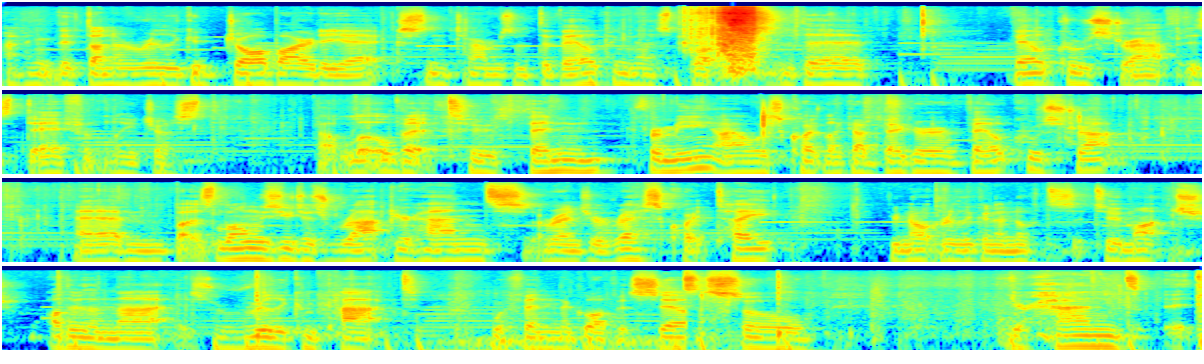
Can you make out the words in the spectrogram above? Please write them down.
I think they've done a really good job RDX in terms of developing this but the velcro strap is definitely just a little bit too thin for me. I always quite like a bigger velcro strap um, but as long as you just wrap your hands around your wrist quite tight you're not really going to notice it too much. Other than that, it's really compact within the glove itself. So your hand, it,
